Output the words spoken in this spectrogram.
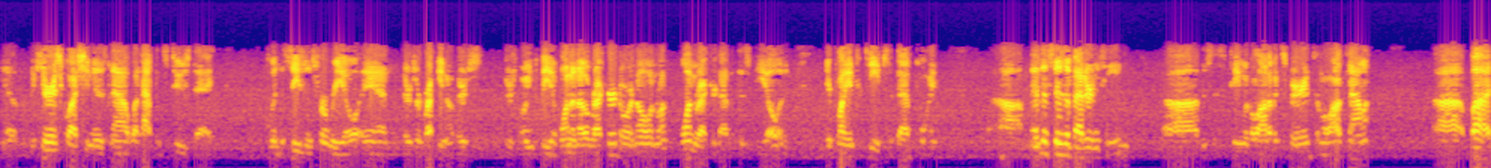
you know, the curious question is now what happens Tuesday when the season's for real and there's a you know there's there's going to be a one and zero oh record or an zero and one record out of this deal, and you're playing for keeps at that point. Um, and this is a veteran team. Uh, this is a team with a lot of experience and a lot of talent. Uh, but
